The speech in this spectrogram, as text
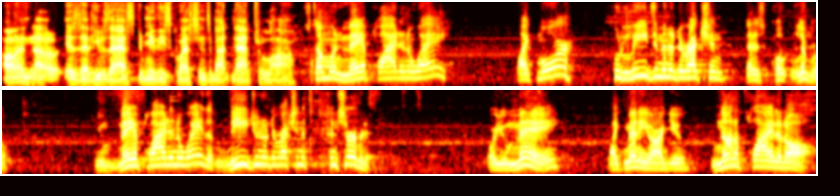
All I know is that he was asking me these questions about natural law. Someone may apply it in a way, like Moore, who leads him in a direction that is, quote, liberal. You may apply it in a way that leads you in a direction that's conservative. Or you may, like many argue, not apply it at all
